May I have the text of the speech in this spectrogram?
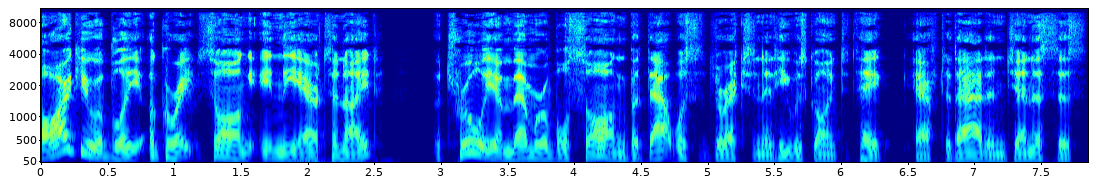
arguably a great song, "In the Air Tonight." truly a memorable song, but that was the direction that he was going to take after that. And Genesis,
